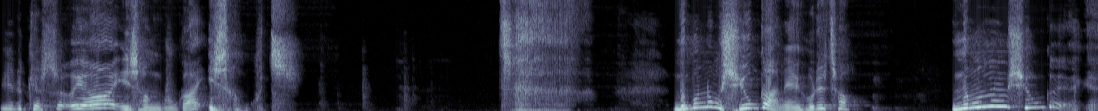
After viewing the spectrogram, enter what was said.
이렇게 써야 이상구가 이상구지. 참 너무너무 쉬운 거 아니에요, 그렇죠? 너무너무 쉬운 거예요, 이게.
